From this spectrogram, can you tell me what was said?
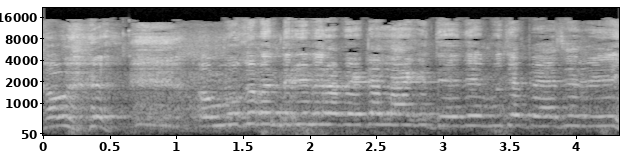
हम हम मुख्यमंत्री, मेरा बेटा लाके दे दे, मुझे पैसे नहीं।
